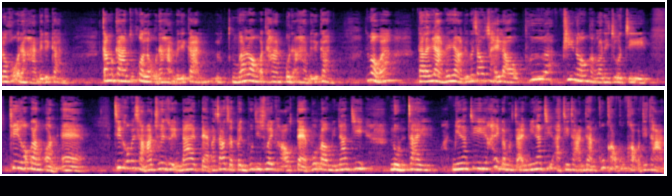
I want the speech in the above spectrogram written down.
เราก็อดอาหารไปด้วยกัน กรรมการทุกคนเราอดอาหารไปด้วยกัน ถึงว่ารองประธานอดอาหารไปด้วยกันที่บอกว่าแต่ละอย่างแต่ละอย่างที่พระเจ้าใช้เราเพื่อพี่น้องของเราในจูจี ที่เขากำลังอ่อนแอ ที่เขาไม่สามารถช่วยตัวเองได้ แต่พระเจ้าจะเป็นผู้ที่ช่วยเขา แต่พวกเรามีหน้าที่หนุนใจ มีหน้าที่ให้กำลังใจ มีหน้าที่อธิษฐานอธิษฐานคุกเข่าคุกเข่าอธิษฐาน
